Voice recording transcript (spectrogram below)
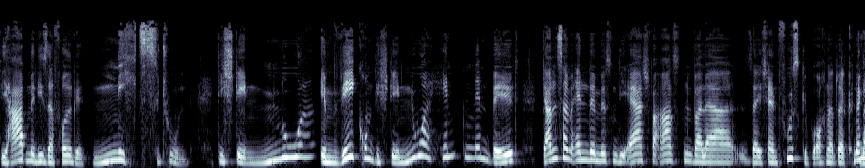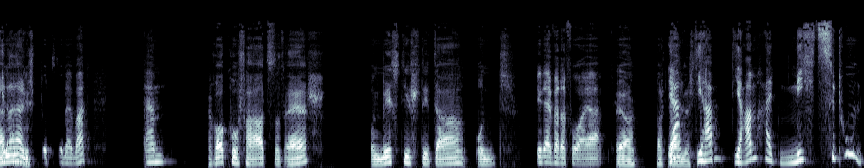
Die haben in dieser Folge nichts zu tun. Die stehen nur im Weg rum, die stehen nur hinten im Bild. Ganz am Ende müssen die Ash verarzten, weil er sich seinen Fuß gebrochen hat oder Knöchel Nein, nein, nein. angestürzt oder was. Ähm, Rocco verarztet Ash und Misty steht da und steht einfach davor, ja. ja, macht Ja, gar nichts. die haben, die haben halt nichts zu tun.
